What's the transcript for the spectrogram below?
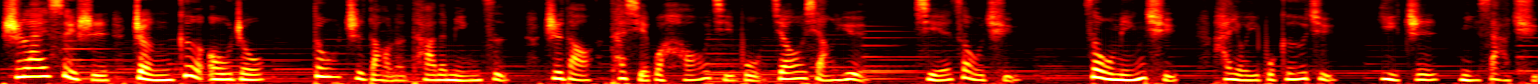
十来岁时，整个欧洲。都知道了他的名字，知道他写过好几部交响乐、协奏曲、奏鸣曲，还有一部歌剧，一支弥撒曲。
